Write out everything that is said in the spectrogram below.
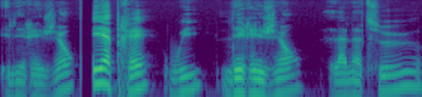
et les régions. Et après, oui, les régions, la nature,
